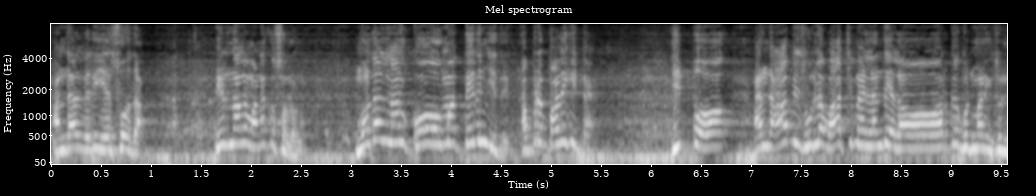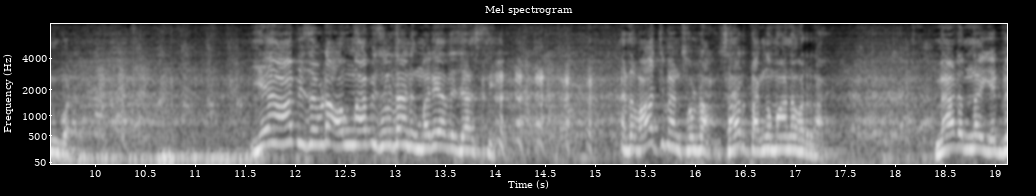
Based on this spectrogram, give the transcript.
அந்த ஆள் வெறும் யசோதா. இருந்தாலும் வணக்கம் சொல்லணும். முதல் நாள் கோபமாக தெரிஞ்சுது. அப்புறம் பழகிட்டேன். இப்போ அந்த ஆஃபீஸ் உள்ள வாட்ச்மேன்லேருந்து எல்லாருக்கும் குட் மார்னிங் சொல்லி போகிறேன் என் ஆஃபீஸை விட அவங்க ஆஃபீஸில் தான் எனக்கு மரியாதை ஜாஸ்தி. அந்த வாட்ச்மேன் சொல்கிறான் சார் தங்கமானவர்ரா மேடம் தான் ஹெட்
